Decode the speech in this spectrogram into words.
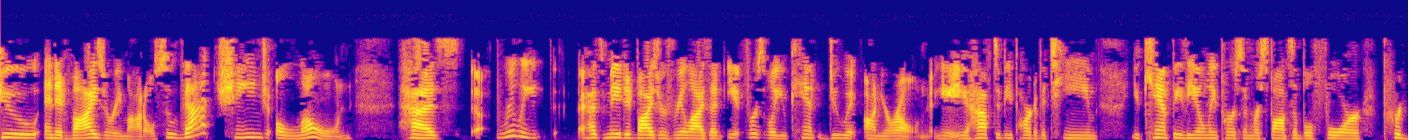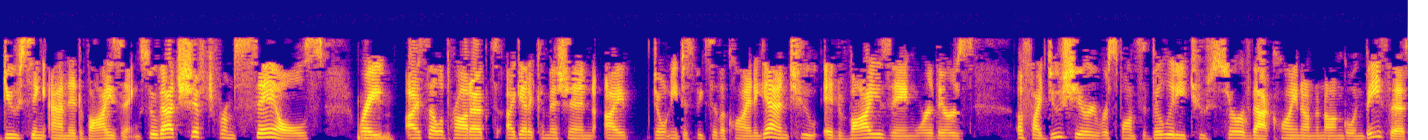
to an advisory model. So that change alone has really has made advisors realize that first of all you can't do it on your own. You have to be part of a team. You can't be the only person responsible for producing and advising. So that shift from sales right mm-hmm. i sell a product i get a commission i don't need to speak to the client again to advising where there's a fiduciary responsibility to serve that client on an ongoing basis.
